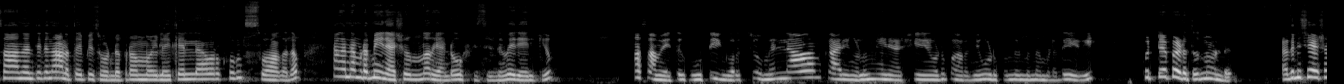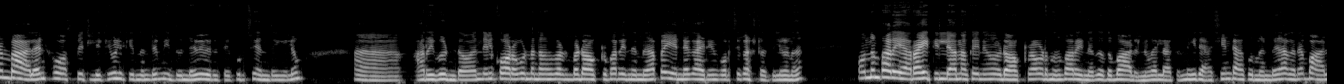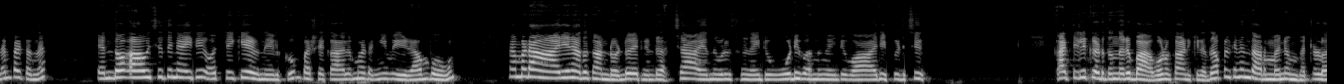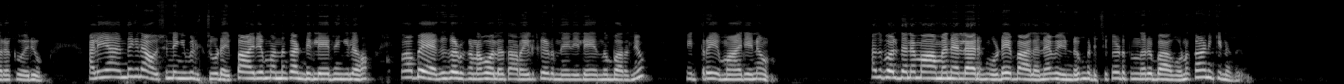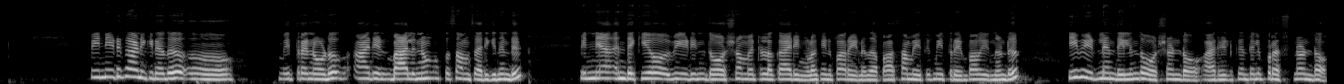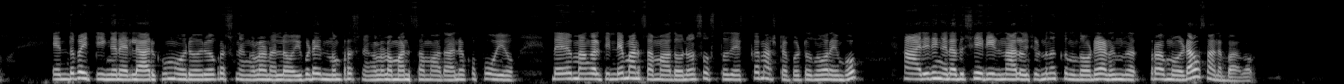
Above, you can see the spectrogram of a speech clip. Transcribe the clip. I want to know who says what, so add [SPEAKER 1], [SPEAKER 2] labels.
[SPEAKER 1] സാധനത്തിന്റെ നാളത്തെ എപ്പിസോഡ് പ്രൊമോയിലേക്ക് എല്ലാവർക്കും സ്വാഗതം. അങ്ങനെ നമ്മുടെ മീനാക്ഷി ഒന്നും അറിയാണ്ട് ഓഫീസിൽ നിന്ന് വരികയായിരിക്കും. ആ സമയത്ത് കൂട്ടിയും കുറച്ചും എല്ലാ കാര്യങ്ങളും മീനാക്ഷിയോട് പറഞ്ഞു കൊടുക്കുന്നുണ്ട് നമ്മുടെ ദേവി. കുറ്റപ്പെടുത്തുന്നുണ്ട്. അതിനുശേഷം ബാലൻ ഹോസ്പിറ്റലിലേക്ക് വിളിക്കുന്നുണ്ട്. മിഥുന്റെ വിവരത്തെക്കുറിച്ച് എന്തെങ്കിലും അറിവുണ്ടോ? എന്തെങ്കിലും കുറവുണ്ടെന്നൊക്കെ പറയുമ്പോൾ ഡോക്ടർ പറയുന്നുണ്ട്. അപ്പോൾ എന്റെ കാര്യം കുറച്ച് കഷ്ടത്തിലാണ്. ഒന്നും പറയാറായിട്ടില്ല എന്നൊക്കെ ഡോക്ടർ അവിടെ നിന്ന് പറയുന്നത്. അത് ബാലന് വല്ലാത്ത നിരാശ ഉണ്ടാക്കുന്നുണ്ട് അങ്ങനെ ബാലൻ പെട്ടെന്ന് എന്തോ ആവശ്യത്തിനായിട്ട് ഒറ്റയ്ക്ക് എഴുന്നേൽക്കും. പക്ഷേ കാലം മടങ്ങി വീഴാൻ പോകും നമ്മുടെ ആര്യൻ അത് കണ്ടുകൊണ്ട് വരുന്നുണ്ട്. അച്ഛാ എന്ന് വിളിച്ച് കഴിഞ്ഞിട്ട് ഓടി വന്ന് കഴിഞ്ഞിട്ട് വാരി പിടിച്ച് കട്ടിൽ കിടത്തുന്ന ഒരു ഭാഗമാണ് കാണിക്കുന്നത്. അപ്പോഴത്തേനും ധർമ്മനും മറ്റുള്ളവരൊക്കെ വരും. അല്ലെങ്കിൽ എന്തെങ്കിലും ആവശ്യം ഉണ്ടെങ്കിൽ വിളിച്ചുകൂടെ ഇപ്പോൾ ആര്യം വന്ന് കണ്ടില്ലായിരുന്നെങ്കിലോ? ഇപ്പോൾ ആ ബാഗ് കിടക്കണ പോലെ തറയിൽ കിടന്നേനില്ലേ എന്ന് പറഞ്ഞു ഇത്രയും ആര്യനും. അതുപോലെ തന്നെ മാമൻ എല്ലാവരും കൂടെ ബാലനെ വീണ്ടും പിടിച്ച് കിടത്തുന്ന ഒരു ഭാഗമാണ് കാണിക്കുന്നത്. പിന്നീട് കാണിക്കുന്നത് മിത്രനോട് ആര്യൻ ബാലനും ഒക്കെ സംസാരിക്കുന്നുണ്ട്. പിന്നെ എന്തൊക്കെയോ വീടിന് ദോഷം മറ്റുള്ള കാര്യങ്ങളൊക്കെ ഇനി പറയുന്നത്. അപ്പോൾ ആ സമയത്ത് മിത്രയും പറയുന്നുണ്ട് ഈ വീട്ടിൽ എന്തെങ്കിലും ദോഷമുണ്ടോ? ആരെങ്കിലും എന്തെങ്കിലും പ്രശ്നമുണ്ടോ? എന്ത് പറ്റി ഇങ്ങനെ? എല്ലാവർക്കും ഓരോരോ പ്രശ്നങ്ങളാണല്ലോ. ഇവിടെ എന്നും പ്രശ്നങ്ങളുള്ള മനസ്സമാധാനമൊക്കെ പോയോ? ദേവമംഗലത്തിന്റെ മനസ്സമാധാനവും സ്വസ്ഥതയൊക്കെ നഷ്ടപ്പെട്ടു എന്ന് പറയുമ്പോൾ ആര്യൻ ഇങ്ങനെ അത് ശരിയെന്ന് ആലോചിച്ചുകൊണ്ട് നിൽക്കുന്നതോടെയാണ് പ്രമോയുടെ അവസാന ഭാഗം.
